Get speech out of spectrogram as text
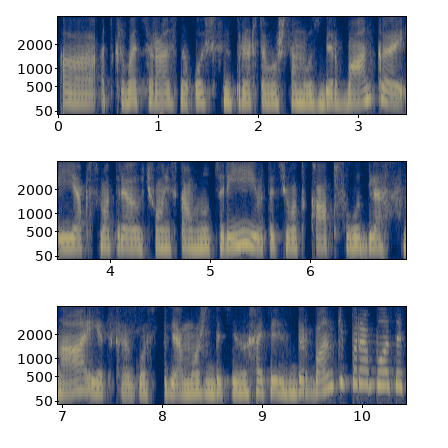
э, открываются разные офисы, например, того же самого Сбербанка, и я посмотрела, что у них там внутри, и вот эти вот капсулы для сна, и я такая, господи, а может быть и захотеть в Сбербанке поработать?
